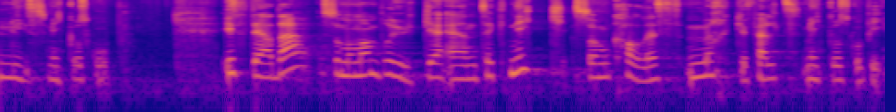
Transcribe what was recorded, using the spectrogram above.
lysmikroskop. I stedet så må man bruke en teknikk som kalles mørkefeltsmikroskopi.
